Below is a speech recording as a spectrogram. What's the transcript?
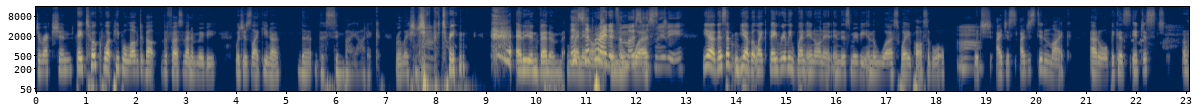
direction. They took what people loved about the first Venom movie, which is like, you know, the the symbiotic relationship Mm. between Eddie and Venom. They're went in on it separated for the most worst- of this movie. yeah, they're separate. Yeah, but like they really went in on it in this movie in the worst way possible, Mm. which I just I just didn't like at all because it just ugh.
